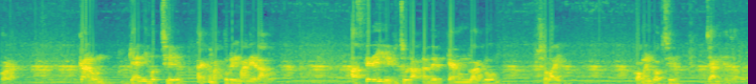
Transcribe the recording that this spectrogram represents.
করা। কারণ জ্ঞানই হচ্ছে একমাত্র এই মানের আলো। আজকের এই এপিসোড আপনাদের কেমন লাগল সবাই কমেন্ট বক্সে জানিয়ে যাবেন।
